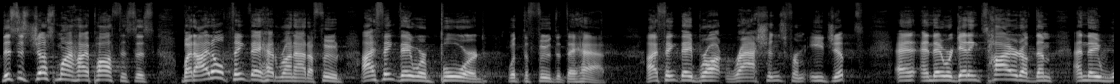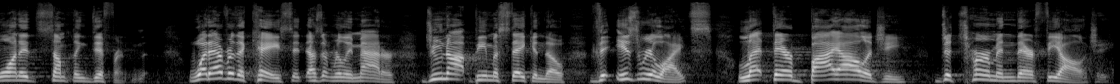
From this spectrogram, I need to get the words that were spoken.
This is just my hypothesis, but I don't think they had run out of food. I think they were bored with the food that they had. I think they brought rations from Egypt and, and they were getting tired of them and they wanted something different. Whatever the case, it doesn't really matter. Do not be mistaken, though. The Israelites let their biology determine their theology.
